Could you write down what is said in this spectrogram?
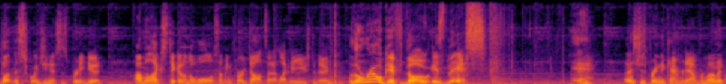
but the squidginess is pretty good. I'm gonna like stick it on the wall or something, throw darts at it like I used to do. The real gift though is this. Yeah. Let's just bring the camera down for a moment.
